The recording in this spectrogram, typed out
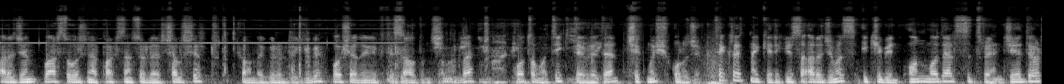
Aracın varsa orijinal park sensörleri çalışır. Şu anda görüldüğü gibi. Boş ya da geri vites aldığımız zaman da otomatik devreden çıkmış olacak. Tekrar etmek gerekirse aracımız 2010 model Citroen C4.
